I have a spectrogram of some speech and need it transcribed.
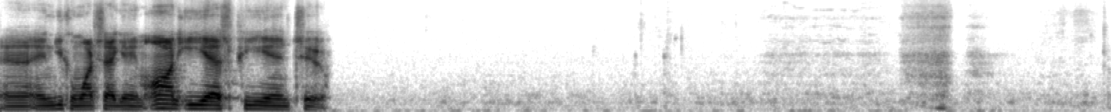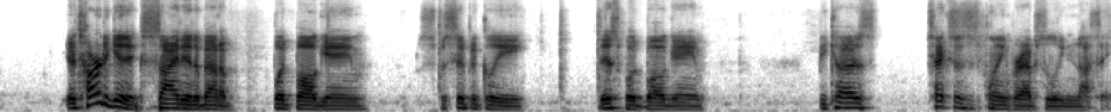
Uh, and you can watch that game on ESPN2. It's hard to get excited about a football game, specifically this football game, because Texas is playing for absolutely nothing,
